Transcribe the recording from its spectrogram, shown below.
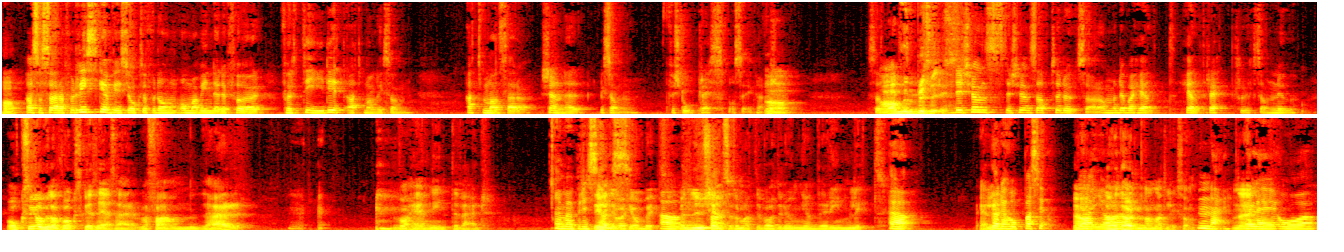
Ja. Alltså så här, för risken finns ju också för dem om man vinner det för, för tidigt att man liksom, att man så här, känner liksom för stor press på sig kanske. Ja. Så Ja, men det- precis. Det, känns, det känns absolut så här, ja, men det var helt, helt rätt liksom nu. Också jobbigt om folk skulle säga så här, vad fan, det här var hen inte värd. Ja men precis. Det hade varit jobbigt. Ja, Men nu fan. känns det som att det var ett rungande rimligt. Ja, Eller? ja det hoppas jag. Ja, Ja, du jag- har inte hört något annat liksom? Nej, Nej. eller och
